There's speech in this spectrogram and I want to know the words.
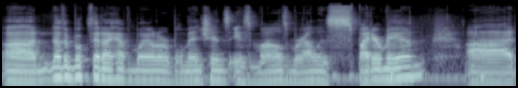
Uh, another book that I have in my honorable mentions is Miles Morales' Spider Man. Uh,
